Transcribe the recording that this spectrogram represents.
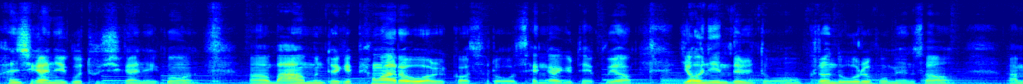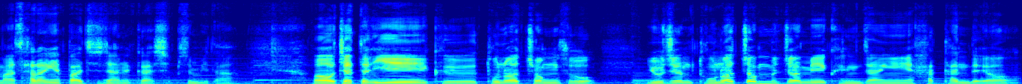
한 시간이고 두 시간이고 어, 마음은 되게 평화로울 것으로 생각이 되고요. 연인들도 그런 노을을 보면서 아마 사랑에 빠지지 않을까 싶습니다. 어, 어쨌든 이 그 도넛 정수 요즘 도넛 전문점이 굉장히 핫한데요.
